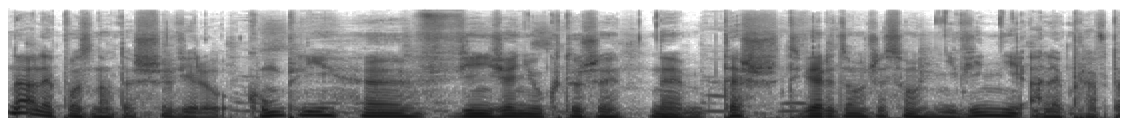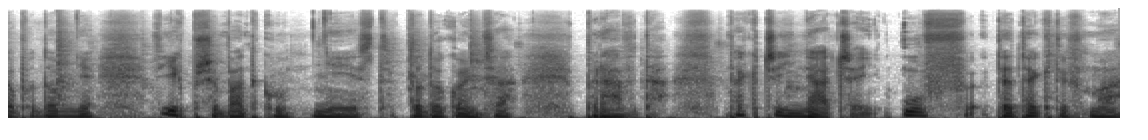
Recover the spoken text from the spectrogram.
No ale poznał też wielu kumpli e, w więzieniu, którzy e, też twierdzą, że są niewinni, ale prawdopodobnie w ich przypadku nie jest to do końca prawda. Tak czy inaczej, ów detektyw ma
